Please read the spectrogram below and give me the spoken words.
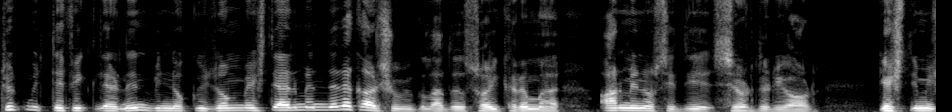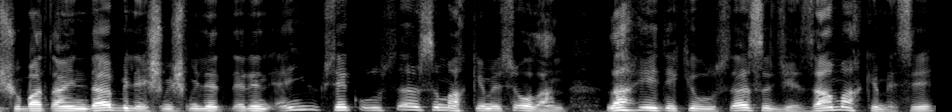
Türk müttefiklerinin 1915'te Ermenilere karşı uyguladığı soykırımı Armenosidi sürdürüyor. Geçtiğimiz Şubat ayında Birleşmiş Milletler'in en yüksek uluslararası mahkemesi olan Lahey'deki Uluslararası Ceza Mahkemesi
